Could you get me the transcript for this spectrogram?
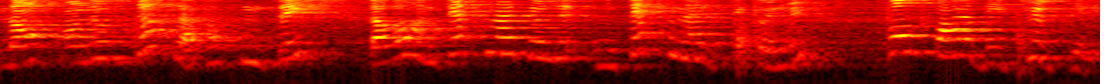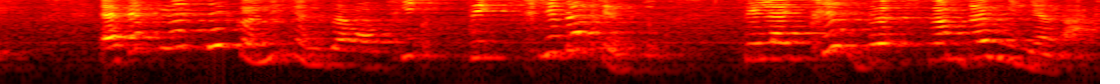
Donc, on vous offre la possibilité d'avoir une une personnalité connue pour faire des pubs télé. La personnalité connue que nous avons pris, c'est Frida Pinto. C'est l'actrice de Slumdog Millionnaire.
